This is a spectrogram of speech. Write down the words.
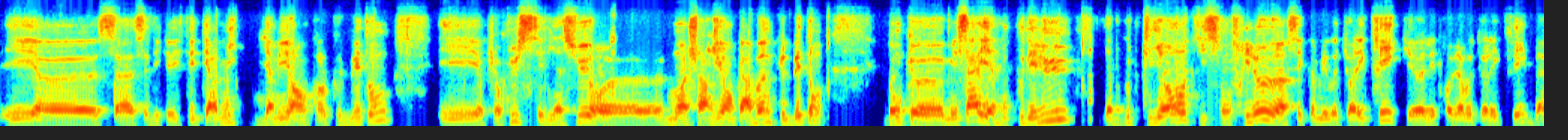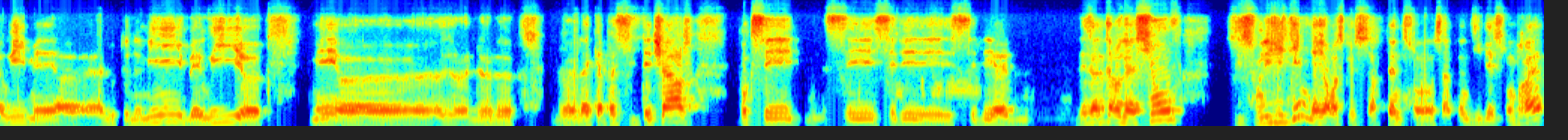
Et euh, ça, ça a des qualités thermiques bien meilleures encore que le béton. Et puis en plus, c'est bien sûr moins chargé en carbone que le béton. Donc, euh, mais ça, il y a beaucoup d'élus, il y a beaucoup de clients qui sont frileux. Hein. C'est comme les voitures électriques. Les premières voitures électriques, bah oui, mais euh, l'autonomie, bah oui, euh, mais le, le, la capacité de charge. Donc, c'est c'est des, des, des interrogations qui sont légitimes d'ailleurs parce que certaines sont certaines idées sont vraies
